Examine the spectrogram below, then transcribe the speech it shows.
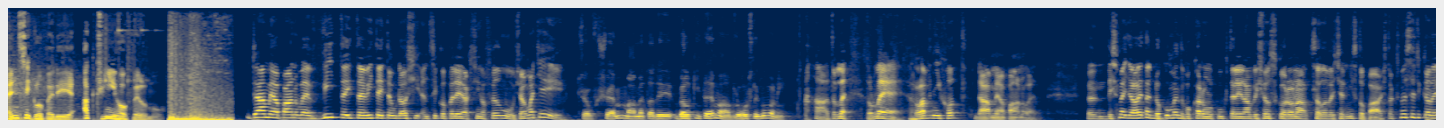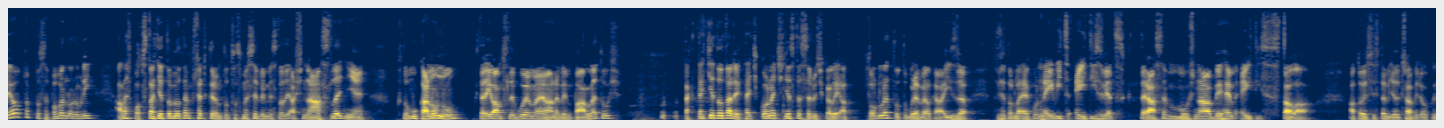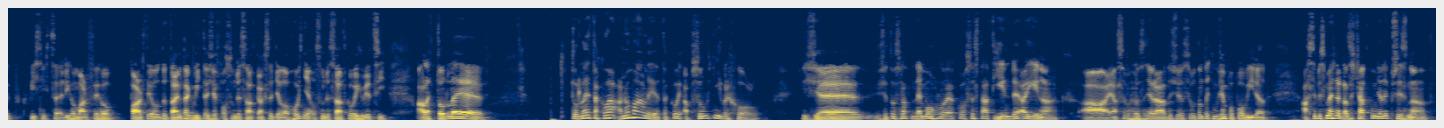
Encyklopedie akčního filmu. Dámy a pánové, vítejte, vítejte u další encyklopedie akčního filmu. Čau Matěji. Čau všem, máme tady velký téma, dlouho slibovaný. Aha, tohle, tohle je hlavní chod, dámy a pánové. Když jsme dělali ten dokument o Karolku, který nám vyšel skoro na celovečerní stopáž, tak jsme si říkali, jo, tak to se povedlo, dobrý. Ale v podstatě to byl ten předkrm, to, co jsme si vymysleli až následně k tomu kanonu, který vám slibujeme, já nevím, pár let už. Tak teď je to tady, teď konečně jste se dočkali a tohle to, to bude velká jízda, protože tohle je jako nejvíc 80s věc, která se možná během 80s stala. A to, jestli jste viděli třeba videoklip k písničce Eddieho Murphyho Party All The Time, tak víte, že v 80. se dělo hodně 80 věcí, ale tohle je tohle je taková anomálie, takový absolutní vrchol, že, že to snad nemohlo jako se stát jinde a jinak. A já jsem hrozně rád, že si o tom teď můžeme popovídat. Asi bychom hned na začátku měli přiznat,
